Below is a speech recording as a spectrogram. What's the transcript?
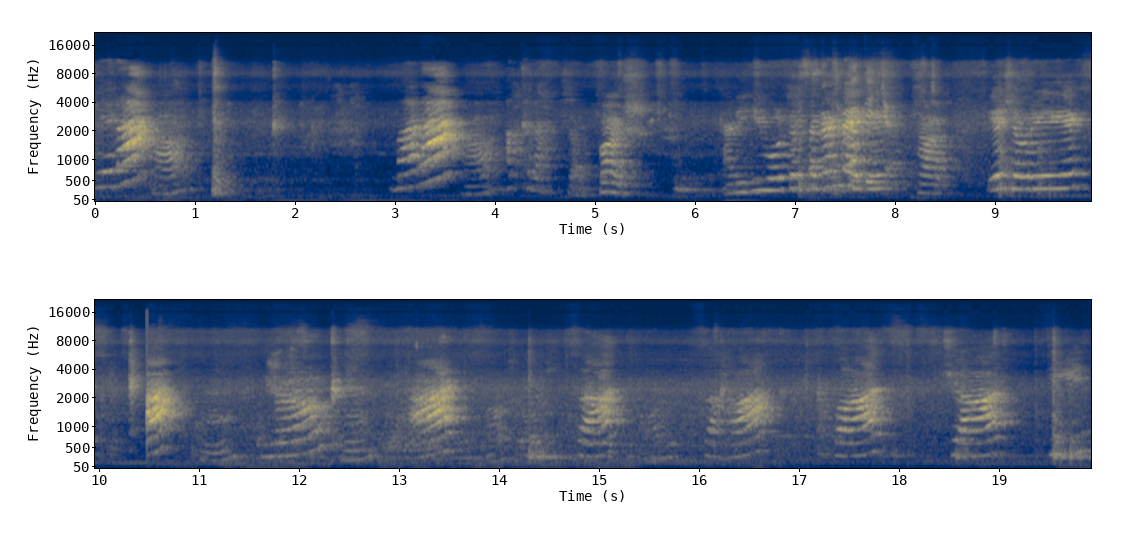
तेरा हा बारा हा अकरा शाबाश आणि ही ओळ तर सगळ्यांना येते हा ये शौर्य ये हम्म, नऊ हम्म. आठ हा, शाबाश. सात हा. सहा पाच चार तीन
